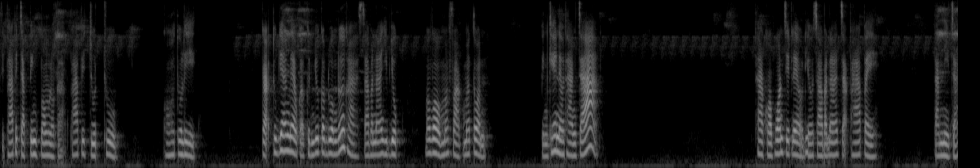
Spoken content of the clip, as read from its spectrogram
สิพาไปจับปิงปองแล้วก็พาไปจุดถูกขอตัวเลข กะทุกอย่างแล้วก็ขึ้นอยู่กับดวงเด้อค่ะ สาบนาหยิบยก มาว้ามาฝากมาตอนเป็นแค่แนวทางจ้า ถ้าขอพรเสร็จแล้ว เดี๋ยวสาบนาจะพาไป ตามนี้จ้ะ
